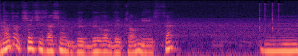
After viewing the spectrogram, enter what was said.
no to trzeci zasięg by, byłoby to miejsce. Mm,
